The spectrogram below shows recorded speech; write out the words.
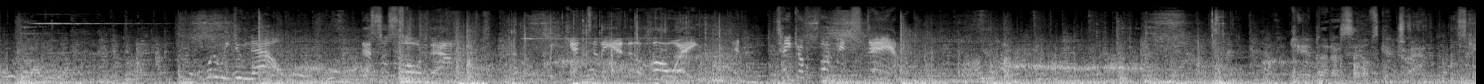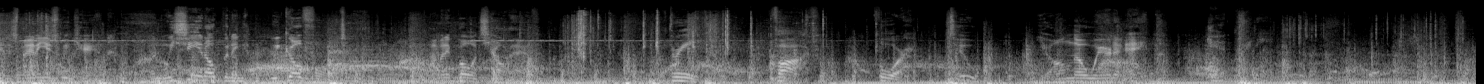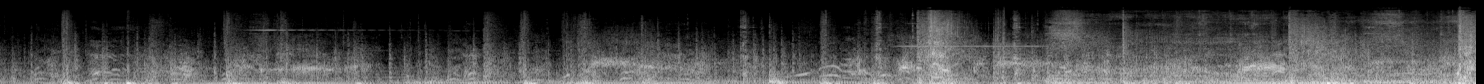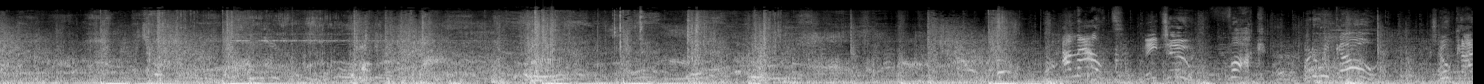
What do we do now? This'll slow him down. We get to the end of the hallway and take a fucking stand. Can't let ourselves get trapped. Let's get as many as we can. When we see an opening, we go for it. How many bullets y'all have? Three. Five. Four. Two. Y'all know where to aim. Get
